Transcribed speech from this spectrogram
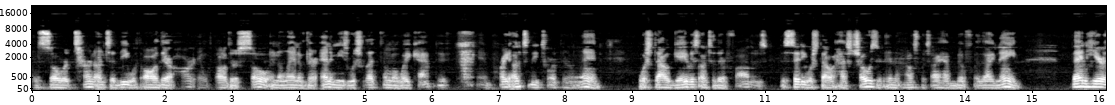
And so return unto thee with all their heart and with all their soul in the land of their enemies, which led them away captive, and pray unto thee toward their land, which thou gavest unto their fathers, the city which thou hast chosen, in the house which I have built for thy name. Then hear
